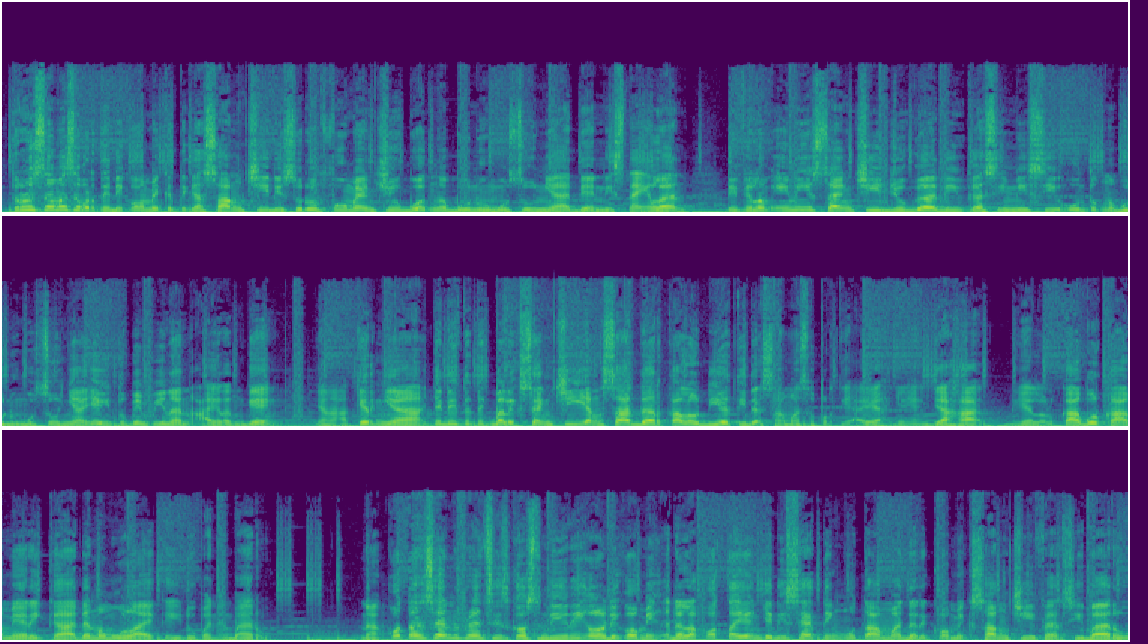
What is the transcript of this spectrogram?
Terus sama seperti di komik ketika Shang-Chi disuruh Fu Manchu buat ngebunuh musuhnya Dennis Nayland, di film ini Shang-Chi juga dikasih misi untuk ngebunuh musuhnya yaitu pimpinan Iron Gang. Yang akhirnya jadi titik balik Shang-Chi yang sadar kalau dia tidak sama seperti ayahnya yang jahat. Dia lalu kabur ke Amerika dan memulai kehidupan yang baru. Nah, kota San Francisco sendiri kalau di komik adalah kota yang jadi setting utama dari komik Shang-Chi versi baru.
